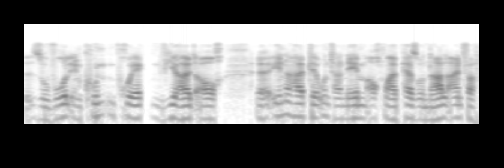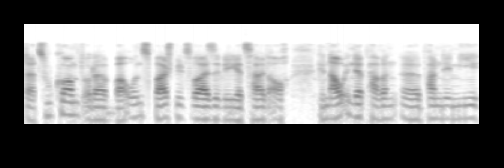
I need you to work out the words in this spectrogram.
sowohl in Kundenprojekten wie halt auch äh, innerhalb der Unternehmen auch mal Personal einfach dazukommt oder bei uns beispielsweise wir jetzt halt auch genau in der Par äh, Pandemie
